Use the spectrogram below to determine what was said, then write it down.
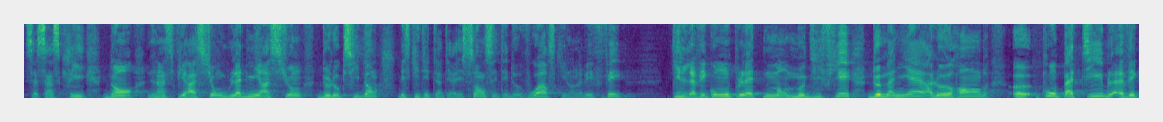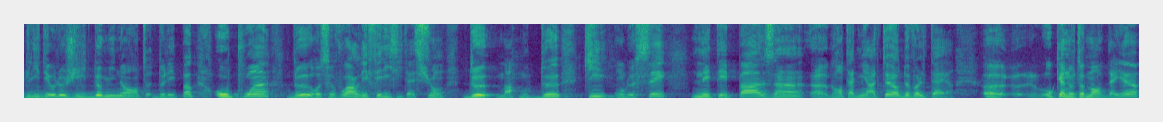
ça s'inscrit dans l'inspiration ou l'admiration de l'Occident, mais ce qui était intéressant, c'était de voir ce qu'il en avait fait qu'il l'avait complètement modifié de manière à le rendre euh, compatible avec l'idéologie dominante de l'époque, au point de recevoir les félicitations de Mahmoud II, qui, on le sait, n'était pas un euh, grand admirateur de Voltaire. Euh, aucun Ottoman d'ailleurs,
